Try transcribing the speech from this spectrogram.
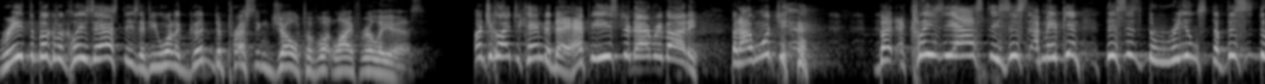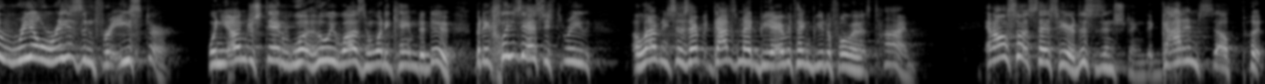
Read the book of Ecclesiastes if you want a good, depressing jolt of what life really is. Aren't you glad you came today? Happy Easter to everybody. But I want you. But Ecclesiastes, this, I mean, again, this is the real stuff. This is the real reason for Easter when you understand what, who he was and what he came to do. But Ecclesiastes 3 11, he says, God's made everything beautiful in its time. And also it says here, this is interesting, that God himself put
